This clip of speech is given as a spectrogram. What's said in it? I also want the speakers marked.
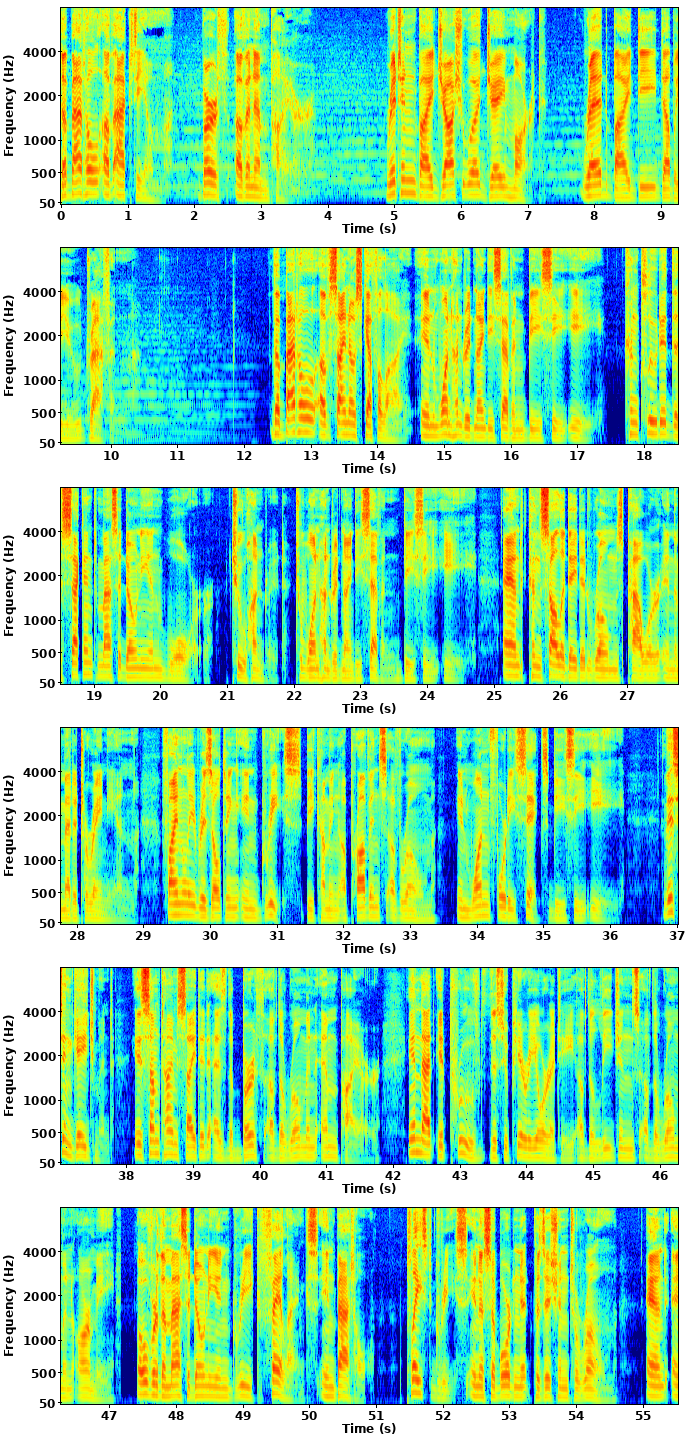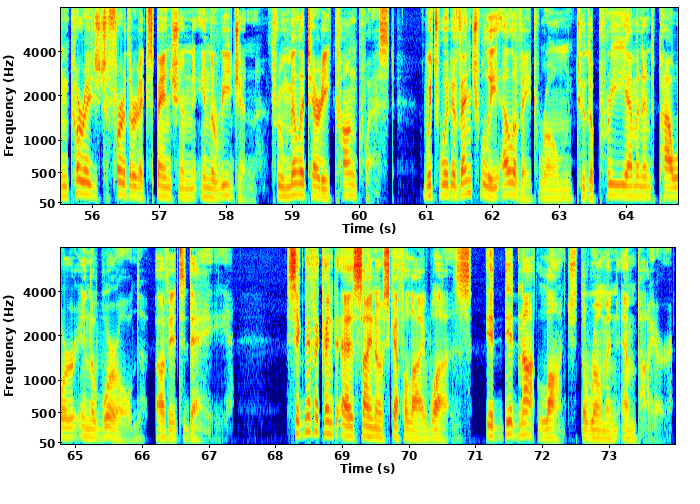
Speaker 1: The Battle of Actium Birth of an Empire. Written by Joshua J. Mark. Read by D. W. Draffin. The Battle of Cynoscephalae in 197 BCE concluded the Second Macedonian War, 200 to 197 BCE, and consolidated Rome's power in the Mediterranean finally resulting in Greece becoming a province of Rome in 146 BCE. This engagement is sometimes cited as the birth of the Roman Empire, in that it proved the superiority of the legions of the Roman army over the Macedonian Greek phalanx in battle, placed Greece in a subordinate position to Rome, and encouraged further expansion in the region through military conquest, which would eventually elevate Rome to the preeminent power in the world of its day. Significant as Cynoscephalae was, it did not launch the Roman Empire.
